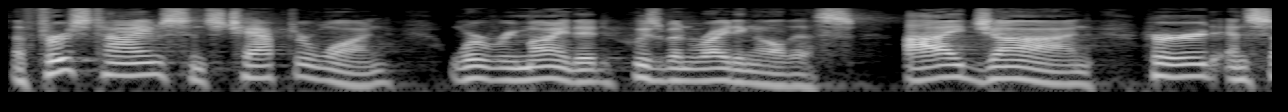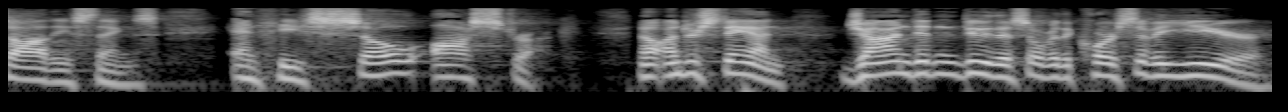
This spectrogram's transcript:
The first time since chapter 1, we're reminded who's been writing all this. I, John, heard and saw these things. And he's so awestruck. Now, understand, John didn't do this over the course of a year.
